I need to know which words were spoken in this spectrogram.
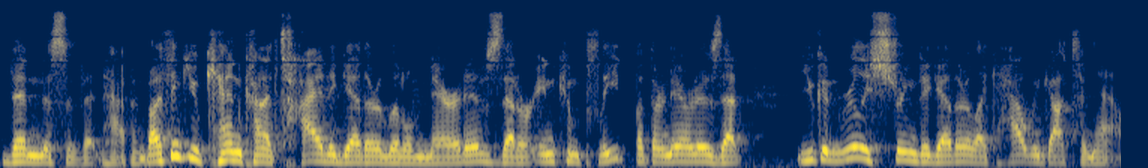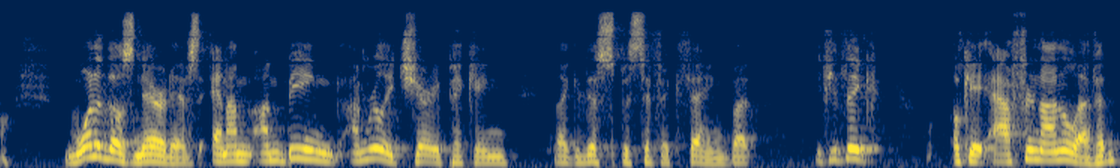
then this event happened. But i think you can kind of tie together little narratives that are incomplete but they're narratives that you can really string together like how we got to now. One of those narratives and i'm i'm being i'm really cherry picking like this specific thing but if you think okay after 9-11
